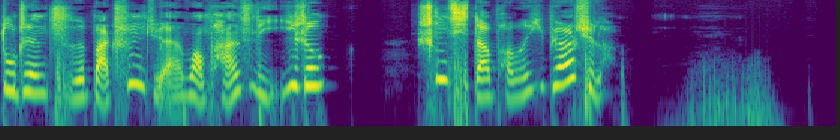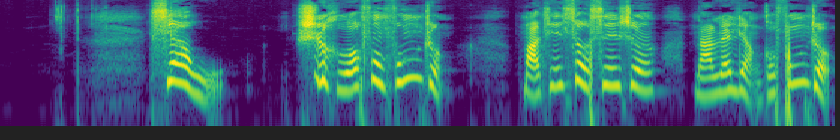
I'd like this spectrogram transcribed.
杜真子把春卷往盘子里一扔，生气的跑到一边去了。下午，适合放风筝。马天笑先生拿来两个风筝，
